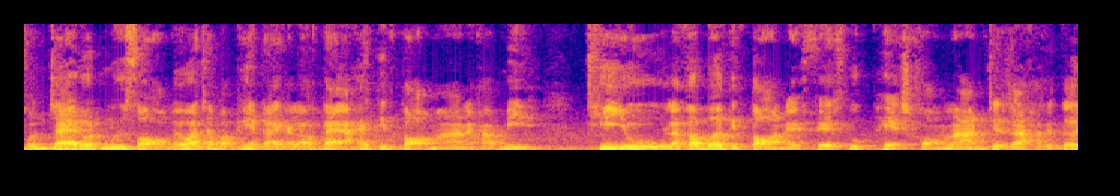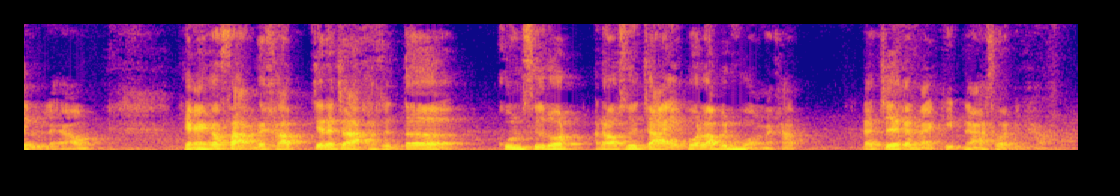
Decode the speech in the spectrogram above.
สนใจรถมือสองไม่ว่าจะประเภทใดก็แล้วแต่ให้ติดต่อมานะครับ มีที่อยู่แล้วก็เบอร์ติดต่อใน Facebook Page ของร้านเจรจาคาร์เซ็นเตอร์อยู่แล้ว ยังไงก็ฝากด้วยครับ เจรจาคาร์เซ็นเตอร์ คุณซื้อรถเราซื้อใจพวกเราเป็นห่วงนะครับ แล้วเจอกันใหม่คลิปหน้าสวัสดีครับ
